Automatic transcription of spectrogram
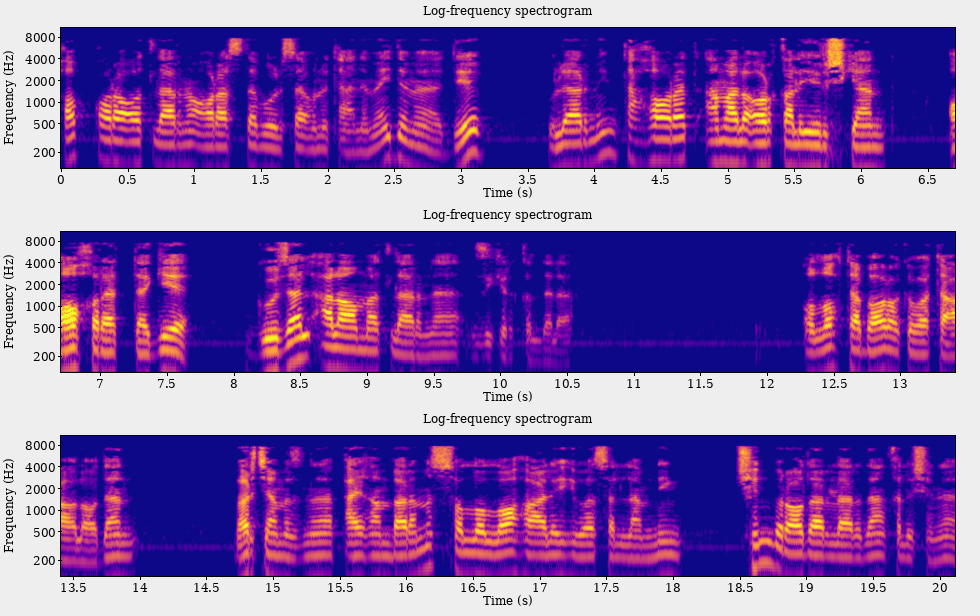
qop qora otlarni orasida bo'lsa uni tanimaydimi? deb ularning tahorat amali orqali erishgan oxiratdagi go'zal alomatlarini zikr qildilar. Alloh taboraka va taolodan barchamizni payg'ambarimiz sollallohu alayhi vasallamning chin birodarlaridan qilishini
